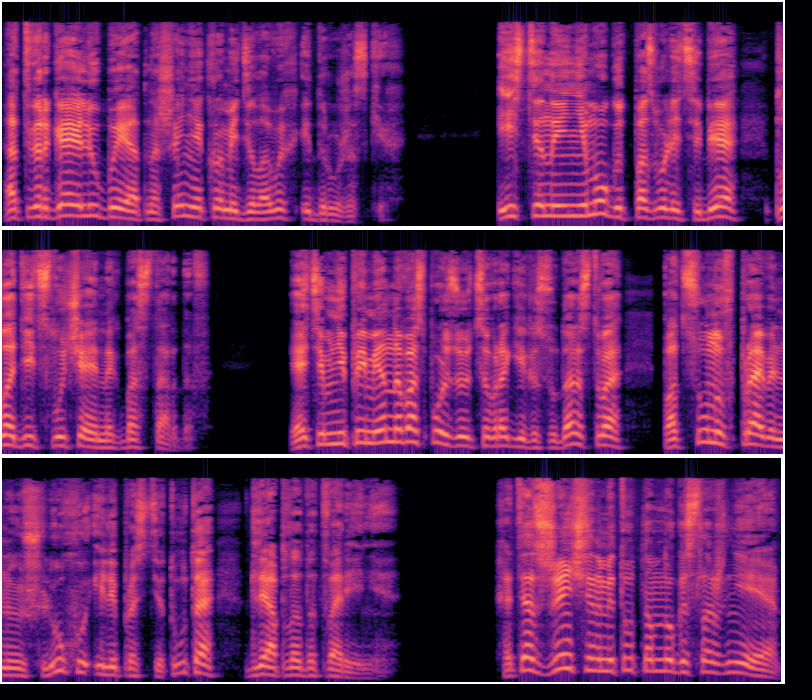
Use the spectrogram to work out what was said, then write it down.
отвергая любые отношения, кроме деловых и дружеских. Истинные не могут позволить себе плодить случайных бастардов. Этим непременно воспользуются враги государства, подсунув правильную шлюху или проститута для оплодотворения. Хотя с женщинами тут намного сложнее.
